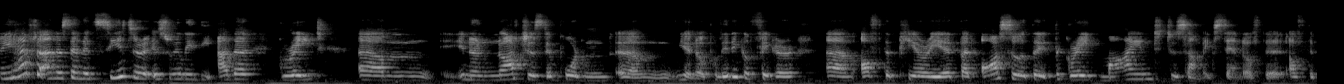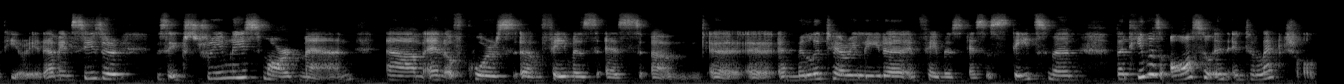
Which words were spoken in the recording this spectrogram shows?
Now you have to understand that Caesar is really the other great um, you know, not just important, um, you know, political figure um, of the period, but also the, the great mind to some extent of the of the period. I mean, Caesar was an extremely smart man, um, and of course, um, famous as um, a, a, military leader and famous as a statesman, but he was also an intellectual.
